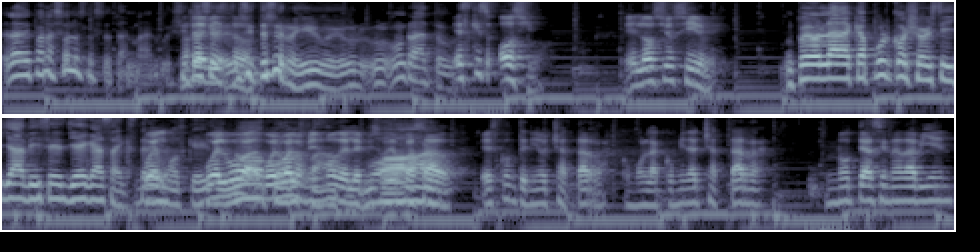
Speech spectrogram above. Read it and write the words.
La de Palazuelos no está tan mal, güey. Sí, No te hace, visto. sí te hace reír, güey. Un, rato, güey. Es que es ocio. El ocio sirve. Pero la de Acapulco Shore sí ya dices, llegas a extremos. Vuel- que vuelvo a, "No, vuelvo a lo mismo del episodio favor". pasado. Es contenido chatarra, como la comida chatarra. No te hace nada bien,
